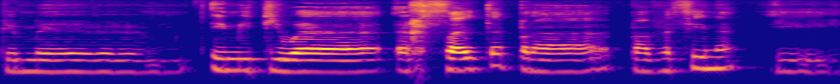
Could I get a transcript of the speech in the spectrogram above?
que me emitiu a, a receita para, para a vacina e,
